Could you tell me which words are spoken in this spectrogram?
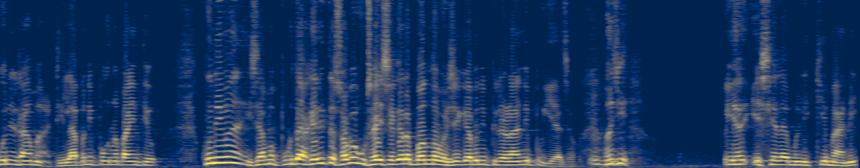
कुनै ठाउँमा ढिला पनि पुग्न पाइन्थ्यो। कुनैमा हिसाबमा पुग्दाखेरि त सबै उठाइसकेर बन्द भइसक्यो पनि पिरियडमा नै पुगिएको छ भनेपछि यसैलाई मैले के माने?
